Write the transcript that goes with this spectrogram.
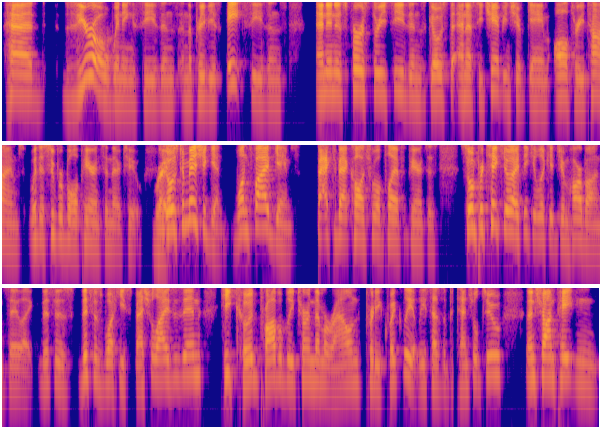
had zero winning seasons in the previous eight seasons and in his first three seasons goes to the NFC Championship game all three times with a Super Bowl appearance in there too. Right. Goes to Michigan, won five games, back-to-back college football playoff appearances. So in particular, I think you look at Jim Harbaugh and say like this is this is what he specializes in. He could probably turn them around pretty quickly, at least has the potential to. Then Sean Payton,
